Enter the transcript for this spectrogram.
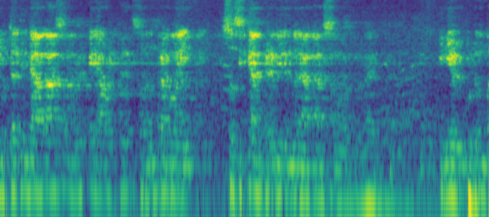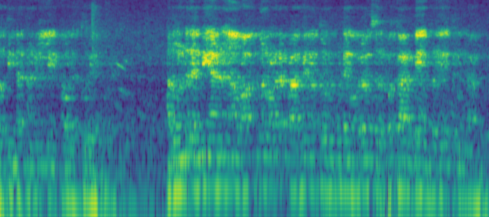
മുറ്റത്തിന്റെ ആകാശം മുഴുക്കെ അവൾക്ക് സ്വതന്ത്രമായി ശ്വസിക്കാൻ കഴിഞ്ഞിരുന്ന ഒരു ആകാശം അവൾക്കുണ്ടായിരുന്നു. ഇനി ഒരു കുടുംബത്തിന്റെ തണലിലേക്ക് അവൾ എത്തുകയാണ്. അതുകൊണ്ട് തന്നെയാണ് ആ വാക്കുകൾ വളരെ പ്രാധാന്യത്തോടു കൂടെ ഓരോ ചെറുപ്പക്കാരുടെയും ഹൃദയത്തിലുണ്ടാകുന്നത്.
